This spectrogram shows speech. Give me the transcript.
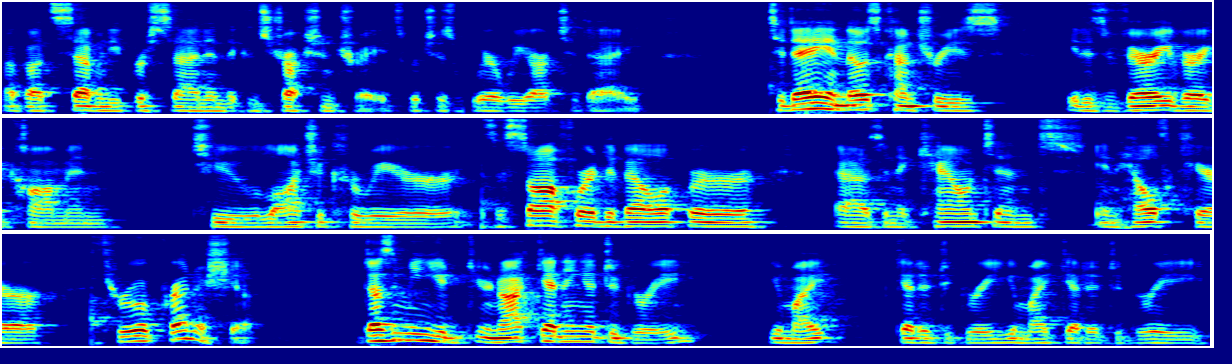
about 70% in the construction trades, which is where we are today. Today, in those countries, it is very, very common to launch a career as a software developer, as an accountant in healthcare through apprenticeship. Doesn't mean you, you're not getting a degree. You might get a degree, you might get a degree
